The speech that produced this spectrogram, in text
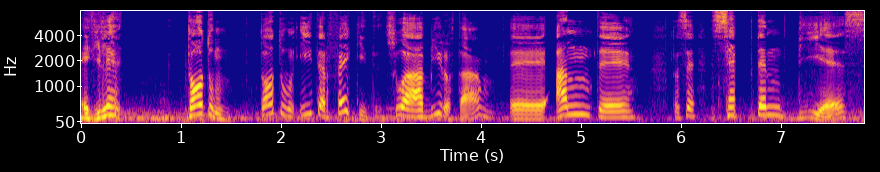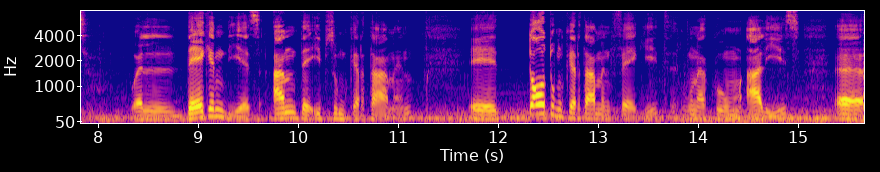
Et ille totum totum iter fecit sua abirota eh, ante tase septem dies vel decem dies ante ipsum certamen eh, totum certamen fecit una cum alis eh,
